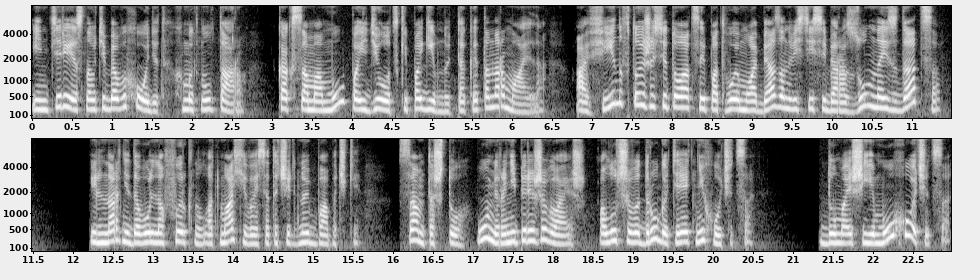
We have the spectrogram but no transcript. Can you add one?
«Интересно у тебя выходит», — хмыкнул Таро. «Как самому по-идиотски погибнуть, так это нормально». А Финн в той же ситуации, по-твоему, обязан вести себя разумно и сдаться?» Ильнар недовольно фыркнул, отмахиваясь от очередной бабочки. «Сам-то что, умер и не переживаешь, а лучшего друга терять не хочется». «Думаешь, ему хочется?»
